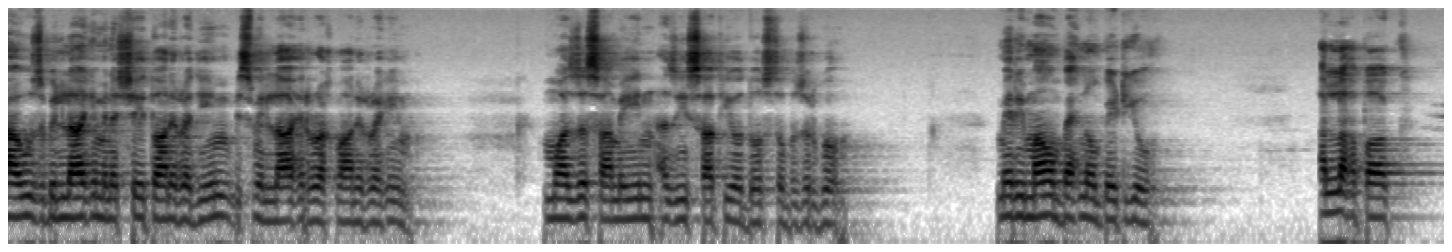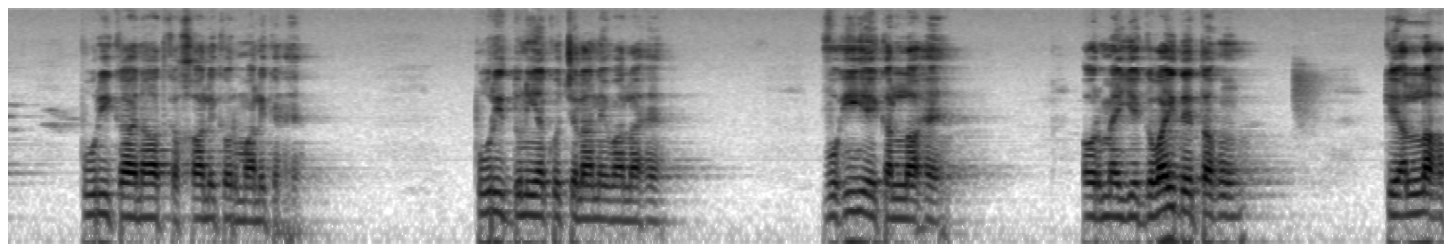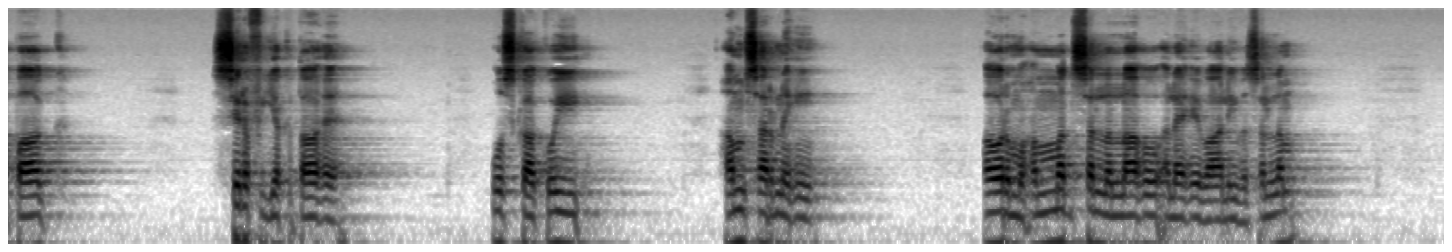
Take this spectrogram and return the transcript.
आउज़बिल्लिमिनशैतरजीम बसमीम मुआज़ सामीन अज़ीज़ साथियों दोस्तों बुज़ुर्गों मेरी माओ बहनों बेटियों अल्लाह पाक पूरी कायनात का खालिक और मालिक है पूरी दुनिया को चलाने वाला है वही एक अल्लाह है और मैं ये गवाही देता हूँ कि अल्लाह पाक सिर्फ़ यकता है, उसका कोई हम सर नहीं। और मोहम्मद सल्लल्लाहु अलैहि वसल्लम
